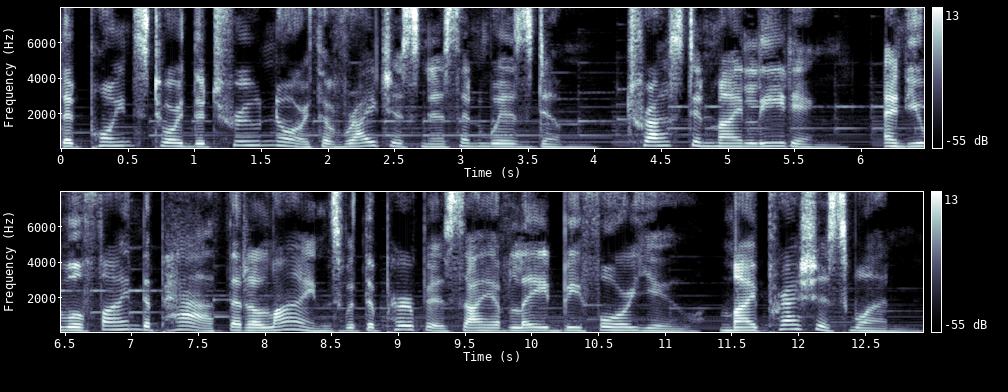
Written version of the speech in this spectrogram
that points toward the true north of righteousness and wisdom. Trust in my leading, and you will find the path that aligns with the purpose I have laid before you. My precious one,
